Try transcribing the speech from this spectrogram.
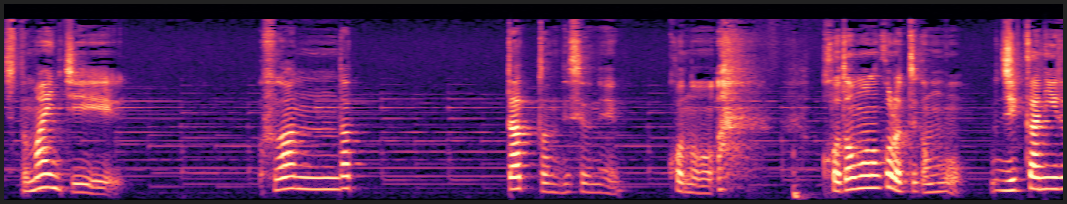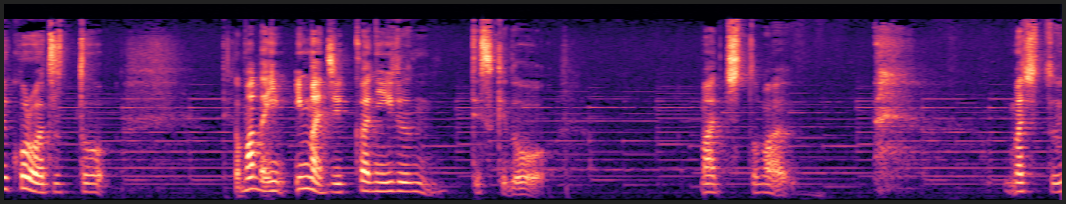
ちょっと毎日不安だだったんですよね。この子供の頃っていうかもう実家にいる頃はずっとまだ今実家にいるんですけどまあちょっとまあまあちょっと詳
